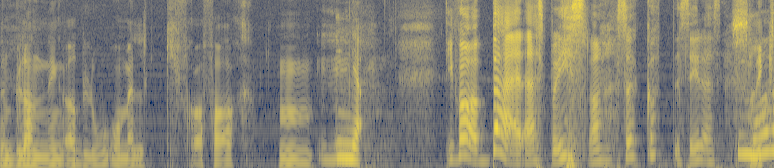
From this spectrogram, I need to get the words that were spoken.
En blanding av blod og melk fra far. Mm. Ja. De var badass på Island. Så godt det sies. Slikt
